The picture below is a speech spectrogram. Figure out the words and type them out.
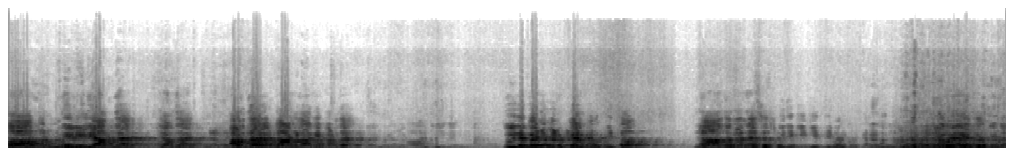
ਆ ਪਰ ਮੇਰੀ ਵੀ ਆਉਂਦਾ ਹੈ ਜਾਂਦਾ ਹੈ, ਡਾਂਗ ਲਾ ਕੇ ਖੜਦਾ ਹੈ। ਤੁਸੀਂ ਦੇਖੋ ਨੇ ਮੈਨੂੰ ਟੈਲੀਫੋਨ ਕੀਤਾ। ਨਾ ਤਾਂ ਮੈਂ ਐਸਐਸਪੀ ਦੀ ਕੀ ਕੀਤੀ ਮੈਂ ਕੀ ਹੋਇਆ ਐਸਐਸਪੀ ਦਾ?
